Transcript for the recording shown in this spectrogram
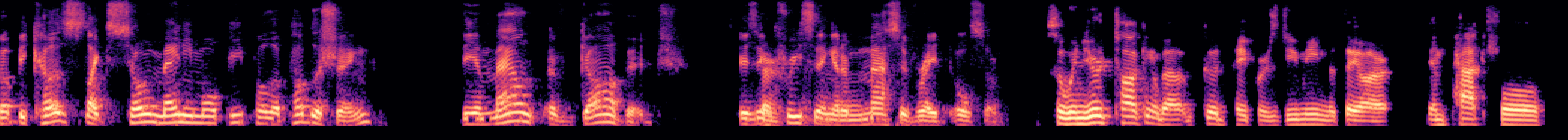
But because like so many more people are publishing, the amount of garbage is sure. increasing at a massive rate also. So when you're talking about good papers, do you mean that they are impactful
